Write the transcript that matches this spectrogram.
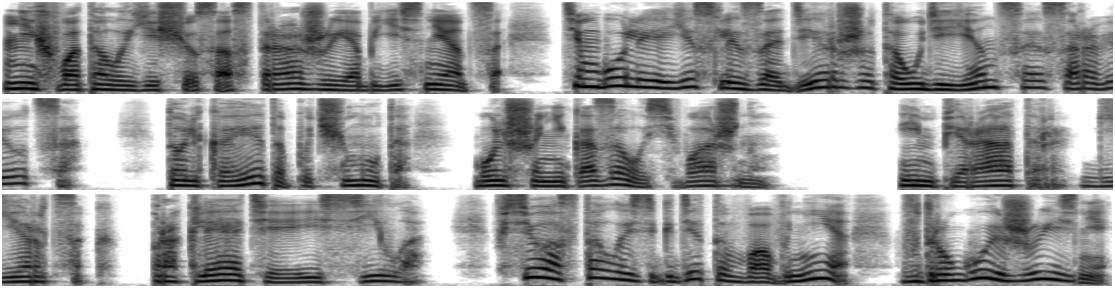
Не хватало еще со стражей объясняться, тем более если задержат, аудиенция сорвется. Только это почему-то больше не казалось важным. Император, герцог, проклятие и сила — все осталось где-то вовне, в другой жизни,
